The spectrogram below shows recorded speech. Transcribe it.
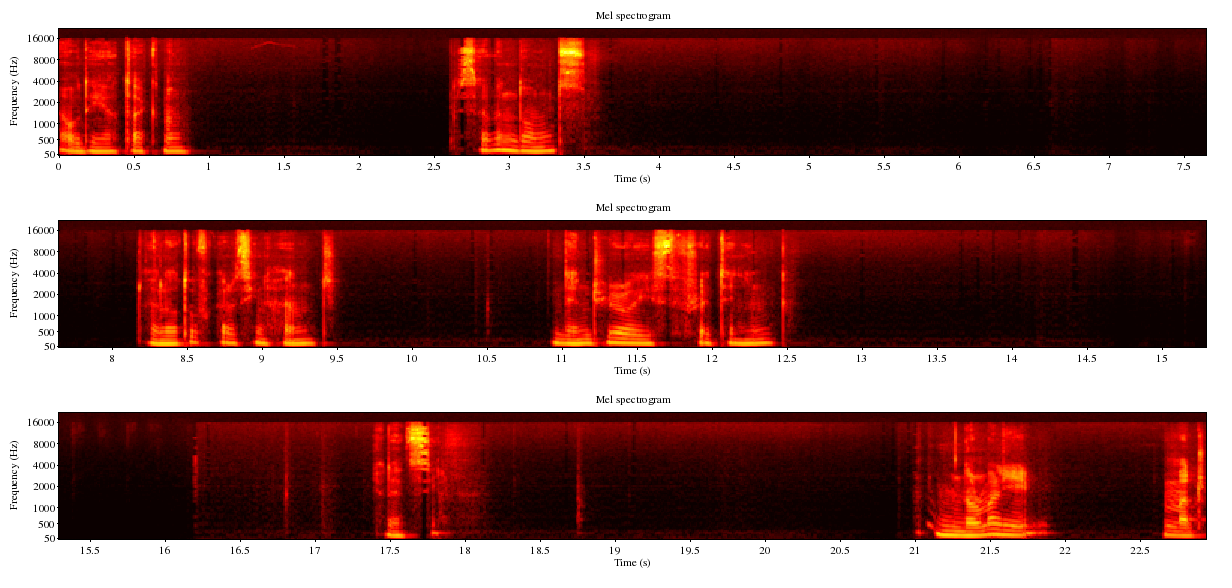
how they attack now. Seven dons. A lot of cards in hand. Denjiro is threatening. Let's see. Normally, much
